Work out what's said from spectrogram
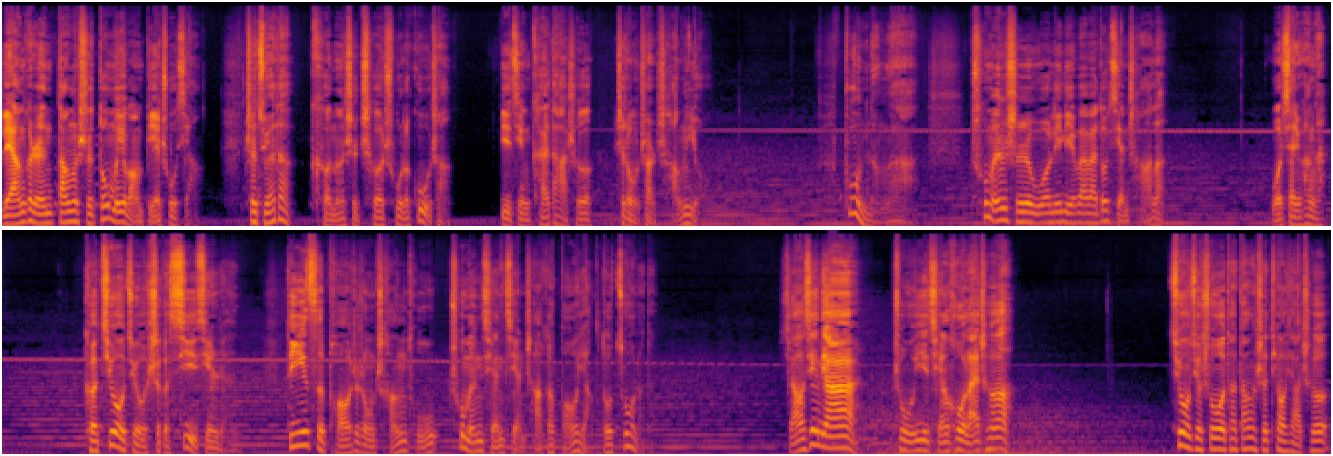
两个人当时都没往别处想，只觉得可能是车出了故障，毕竟开大车这种事儿常有。不能啊！出门时我里里外外都检查了，我下去看看。可舅舅是个细心人，第一次跑这种长途，出门前检查和保养都做了的。小心点儿，注意前后来车。舅舅说，他当时跳下车，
